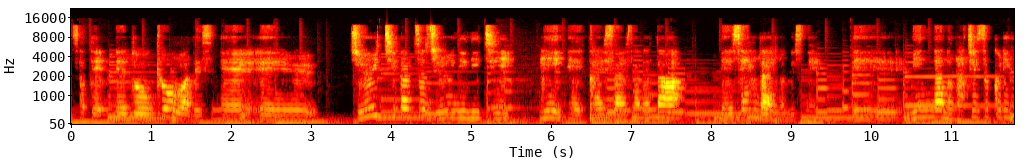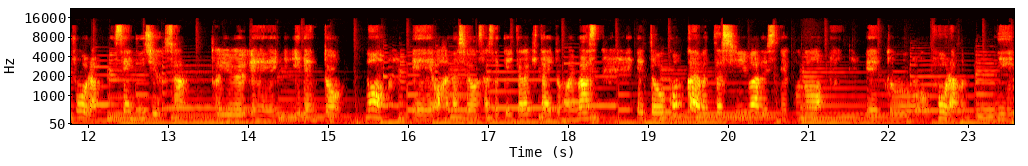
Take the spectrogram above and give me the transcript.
さて、えー、と今日はですね、えー11月12日に、えー開催された、えー仙台のですね、えーみんなのまちづくりフォーラム2023という、えーイベントの、えーお話をさせていただきたいと思います。えっ、と今回私はですね、この、えー、とフォーラムに、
